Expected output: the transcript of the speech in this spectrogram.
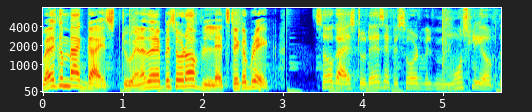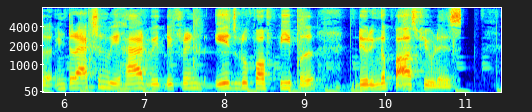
Welcome back, guys, to another episode of Let's Take a Break. So, guys, today's episode will be mostly of the interaction we had with different age group of people during the past few days.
